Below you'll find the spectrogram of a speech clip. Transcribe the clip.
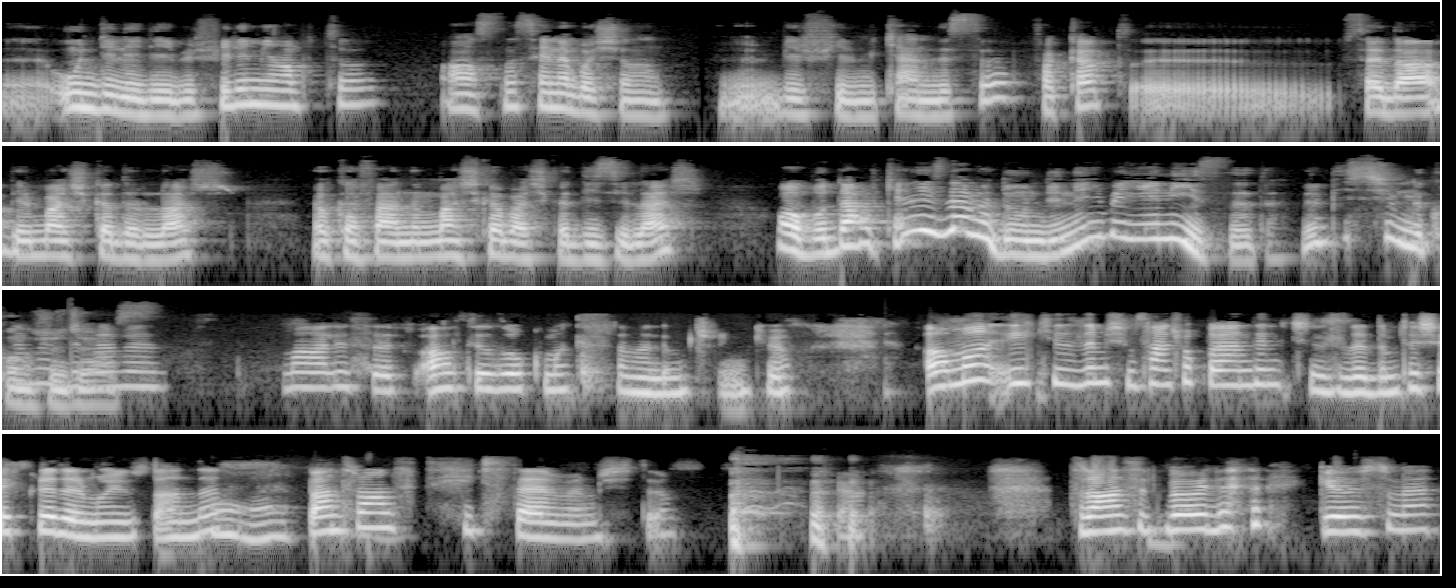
E, Undine diye bir film yaptı. Aslında sene başının e, bir filmi kendisi. Fakat e, Seda bir başkadırlar. Yok efendim başka başka diziler. O bu derken izlemedi Undine'yi ve yeni izledi. Ve biz şimdi konuşacağız. Evet. Maalesef altyazı okumak istemedim çünkü. Ama ilk izlemişim. Sen çok beğendiğin için izledim. Teşekkür ederim o yüzden de. Ben Transit hiç sevmemiştim. Transit böyle göğsüme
